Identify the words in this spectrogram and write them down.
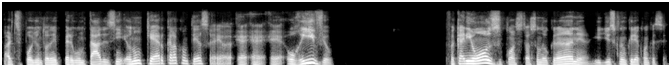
participou de um torneio, perguntado assim: Eu não quero que ela aconteça, é, é, é, é horrível. Foi carinhoso com a situação da Ucrânia e disse que não queria acontecer.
